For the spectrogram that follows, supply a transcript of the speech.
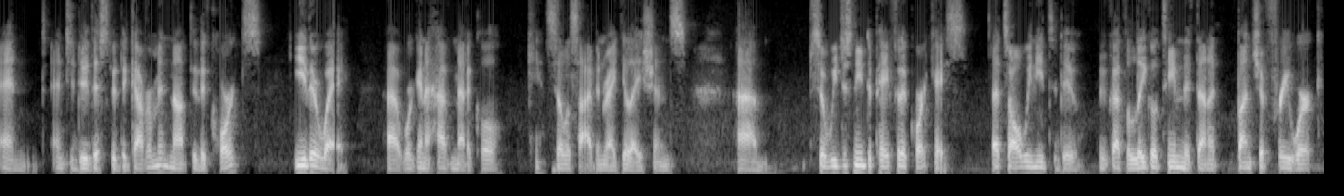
and, and to do this through the government, not through the courts. Either way, uh, we're going to have medical psilocybin regulations. Um, so we just need to pay for the court case. That's all we need to do. We've got the legal team, they've done a bunch of free work.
